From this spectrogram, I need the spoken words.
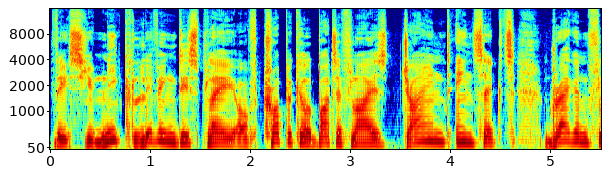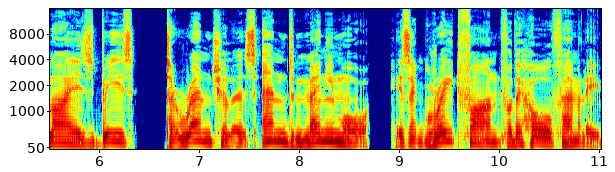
This unique living display of tropical butterflies, giant insects, dragonflies, bees, tarantulas, and many more is a great fun for the whole family.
